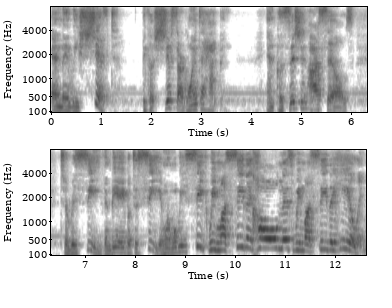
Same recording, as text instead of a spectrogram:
And may we shift because shifts are going to happen and position ourselves to receive and be able to see. And when we seek, we must see the wholeness, we must see the healing.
